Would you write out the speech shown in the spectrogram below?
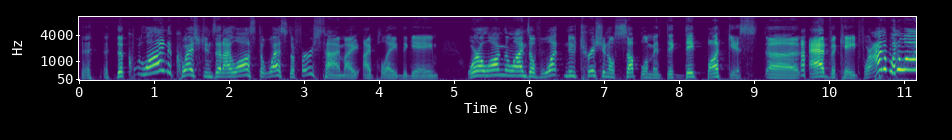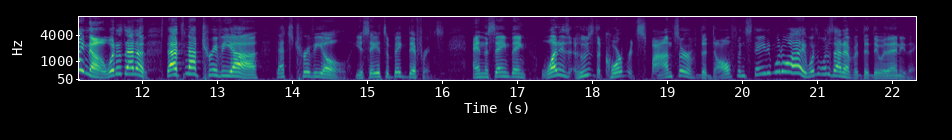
the qu- line of questions that I lost to West the first time I, I played the game were along the lines of what nutritional supplement did Dick Butkus uh, advocate for? I don't, what do I know? What is that? A, that's not trivia. That's trivial. You see, it's a big difference. And the same thing. What is who's the corporate sponsor of the Dolphin Stadium? What do I? What, what does that have to do with anything?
